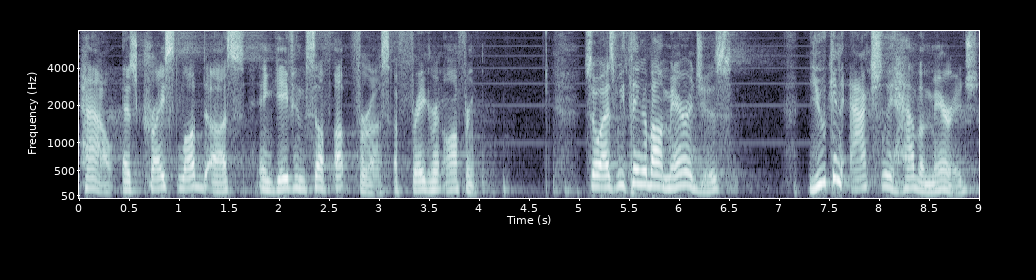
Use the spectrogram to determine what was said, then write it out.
How? As Christ loved us and gave himself up for us, a fragrant offering. So, as we think about marriages, you can actually have a marriage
